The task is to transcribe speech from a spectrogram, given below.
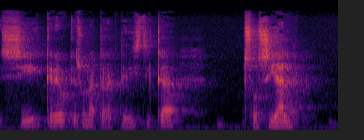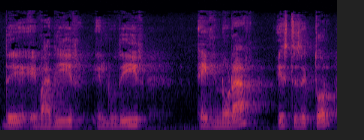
sí creo que es una característica social de evadir, eludir e ignorar este sector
